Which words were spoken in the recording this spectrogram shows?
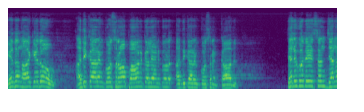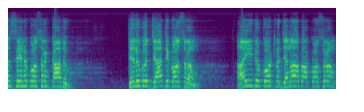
ఏదో నాకేదో అధికారం కోసమో పవన్ కళ్యాణ్ అధికారం కోసం కాదు. తెలుగుదేశం జనసేన కోసం కాదు. తెలుగు జాతి కోసరం. ఐదు కోట్ల జనాభా కోసరం.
